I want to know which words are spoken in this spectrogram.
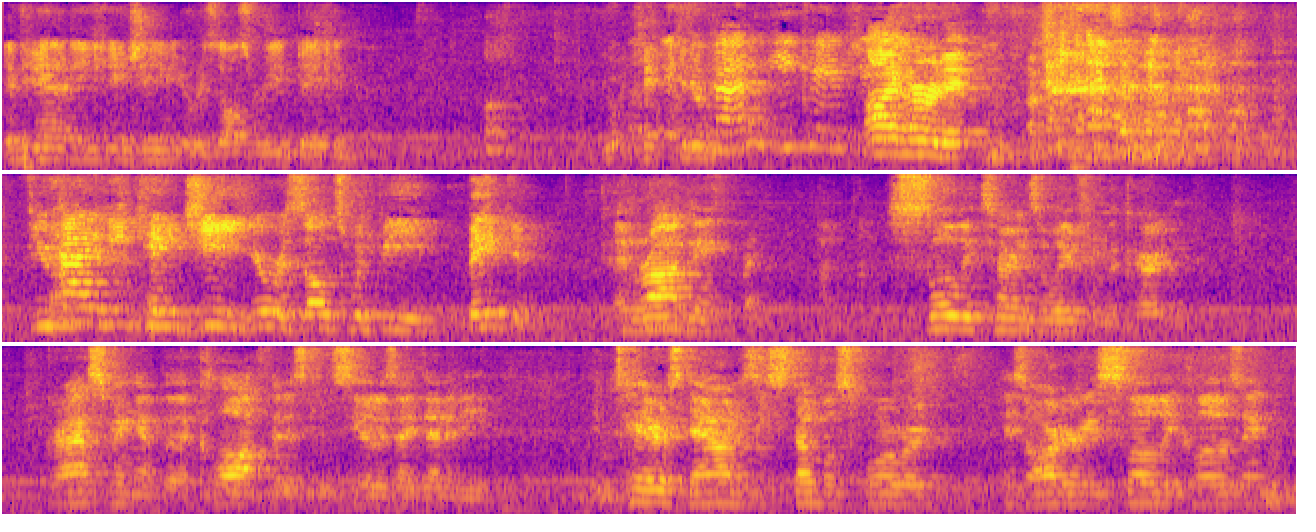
If you had an EKG, your results would read bacon. You- Can, If can you you, had an EKG, I heard it. if you had an EKG, your results would be bacon. And Rodney slowly turns away from the curtain, grasping at the cloth that has concealed his identity. It tears down as he stumbles forward, his arteries slowly closing,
